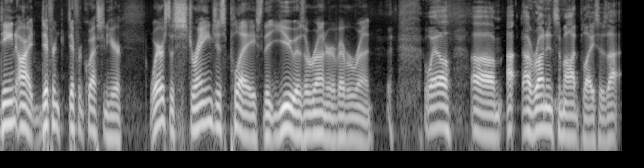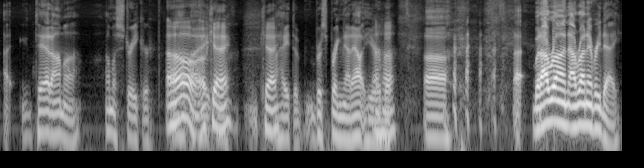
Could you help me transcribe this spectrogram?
Dean, all right, different different question here. Where's the strangest place that you, as a runner, have ever run? Well, um, I, I've run in some odd places. I, I, Ted, I'm a I'm a streaker. Oh, I- I okay, to- okay. I hate to br- bring that out here, Uh-huh. but uh, uh, but I run I run every day,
